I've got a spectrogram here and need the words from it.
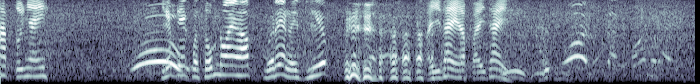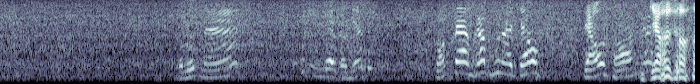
ครับตัวใหญ่เก็บเด็กผสมน้อยครับมื้อแรกเลยสิบไปไทยครับไปไทยบรุษนะเลือกแบบนี้ สองแต้มครับคุณอาเจ้าเจ้าสองครับ แก้วสอง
